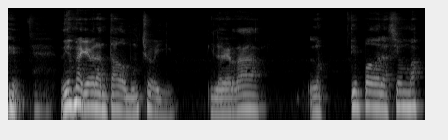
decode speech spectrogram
Dios me ha quebrantado mucho y, la verdad los tiempos de adoración más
